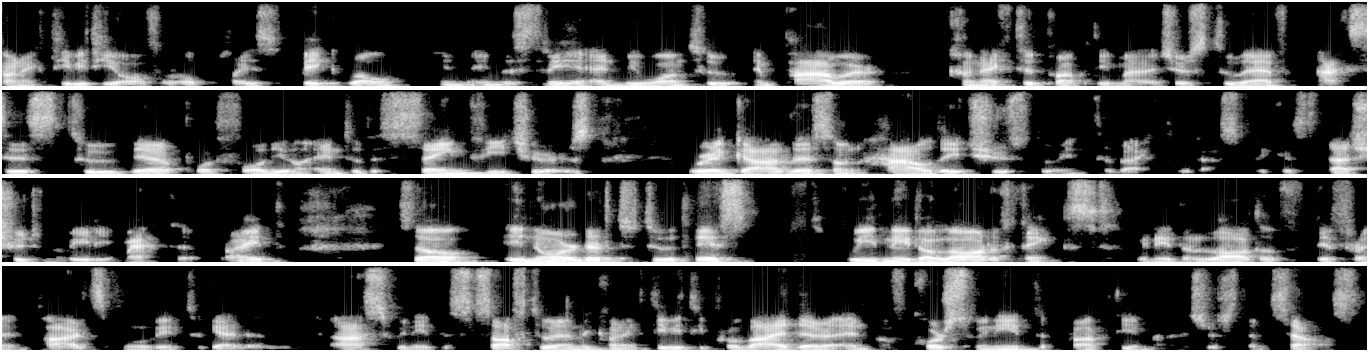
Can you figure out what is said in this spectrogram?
connectivity overall plays a big role in the industry and we want to empower connected property managers to have access to their portfolio and to the same features regardless on how they choose to interact with us, because that shouldn't really matter, right? So in order to do this, we need a lot of things. We need a lot of different parts moving together. Us, we need the software and the connectivity provider, and of course, we need the property managers themselves.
